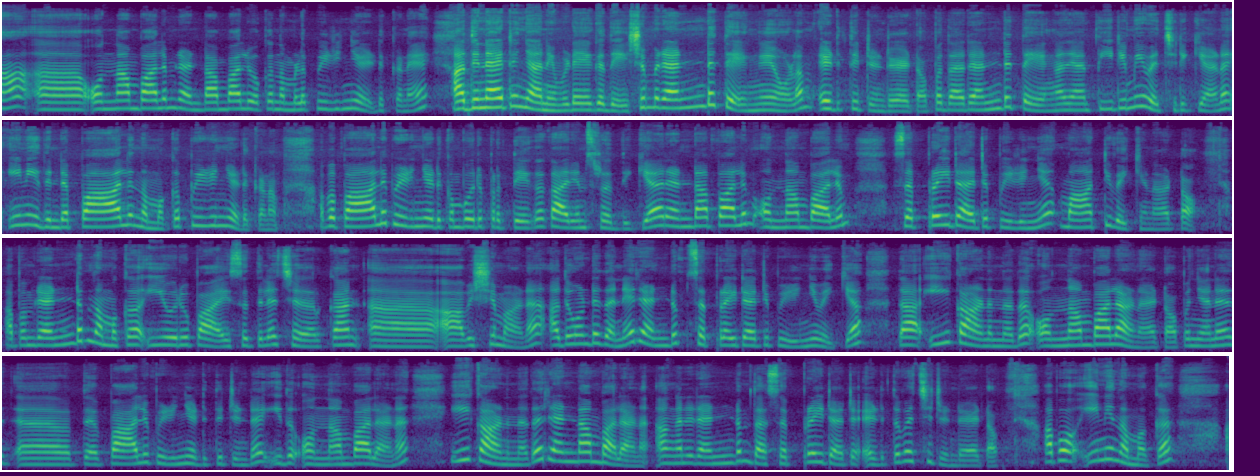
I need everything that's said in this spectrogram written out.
ഒന്നാം പാലും രണ്ടാം പാലും ഒക്കെ നമ്മൾ പിഴിഞ്ഞെടുക്കണേ. അതിനായിട്ട് ഞാൻ ഇവിടെ ഏകദേശം രണ്ട് തേങ്ങയോളം എടുത്തിട്ടുണ്ട് കേട്ടോ. അപ്പോൾ രണ്ട് തേങ്ങ ഞാൻ തിരുമി വെച്ചിരിക്കുകയാണ്. ഇനി ഇതിന്റെ പാൽ നമുക്ക് പിഴിഞ്ഞെടുക്കണം. അപ്പോൾ പാൽ പിഴിഞ്ഞെടുക്കുമ്പോൾ ഒരു പ്രത്യേക കാര്യം ശ്രദ്ധിക്കുക. രണ്ടാം പാലും ഒന്നാം പാലും സെപ്പറേറ്റ് ആയിട്ട് പിഴിഞ്ഞ് മാറ്റി വെക്കണം കേട്ടോ. അപ്പം രണ്ടും നമുക്ക് ഈ ഒരു പായസത്തിൽ ചേർക്കാൻ ആവശ്യമാണ്. അതുകൊണ്ട് തന്നെ രണ്ടും സെപ്പറേറ്റ് ആയിട്ട് പിഴിഞ്ഞ് വെക്കുക ദാ ഈ കാണുന്നത് ഒന്നാം പാലാണ് കേട്ടോ. അപ്പം ഞാൻ പാൽ പിഴിഞ്ഞെടുത്തിട്ടുണ്ട്. ഇത് ഒന്നാം പാലാണ്. ഈ കാണുന്നത് രണ്ടാം പാലാണ്. അങ്ങനെ രണ്ടും ദാ സെപ്പറേറ്റ് ആയിട്ട് എടുത്ത് വെച്ചിട്ടുണ്ട് കേട്ടോ. അപ്പോൾ ഇനി നമുക്ക്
